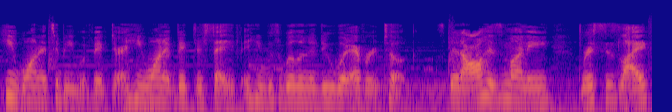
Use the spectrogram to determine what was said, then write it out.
He wanted to be with Victor and he wanted Victor safe and he was willing to do whatever it took. Spend all his money, risk his life,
